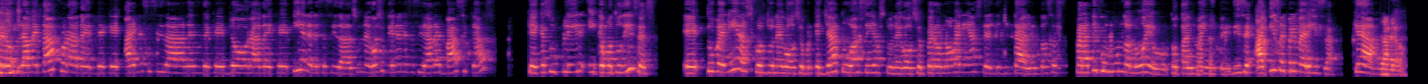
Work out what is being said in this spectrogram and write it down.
pero la metáfora de, de, que hay necesidades, de que llora, de que tiene necesidades, un negocio tiene necesidades básicas que hay que suplir y como tú dices, eh, tú venías con tu negocio porque ya tú hacías tu negocio, pero no venías del digital. Entonces, para ti fue un mundo nuevo totalmente. Dice, aquí soy primeriza. ¿Qué hago? Claro.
